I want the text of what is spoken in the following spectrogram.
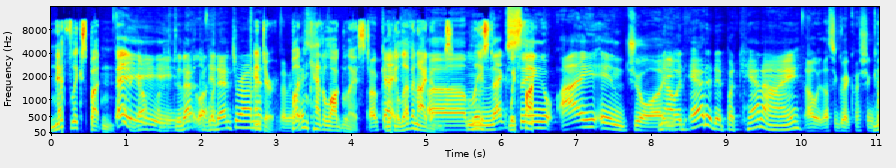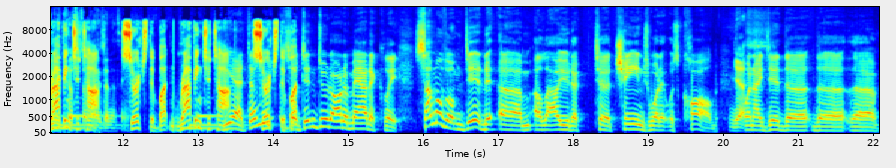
Netflix button. There we go. I'll just do that. I'll hit enter on Enter. it. Enter. Button nice. catalog list. Okay. With 11 items. Um, list next with fi- thing I enjoy. Now it added it, but can I? oh, that's a great question. Can Wrapping to top. customize anything? Search the button. Wrapping to top. Yeah, it doesn't. Search the so it didn't do it automatically. Some of them did um, allow you to, to change what it was called. Yes. When I did the the the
